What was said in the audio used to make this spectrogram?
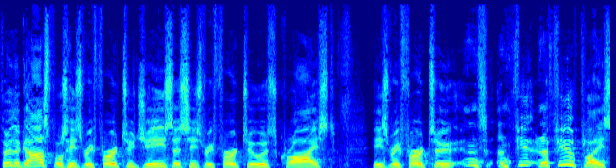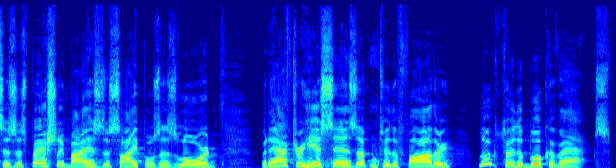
through the gospels he's referred to Jesus he's referred to as Christ he's referred to in, few, in a few places especially by his disciples as Lord but after he ascends up into the Father look through the book of Acts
